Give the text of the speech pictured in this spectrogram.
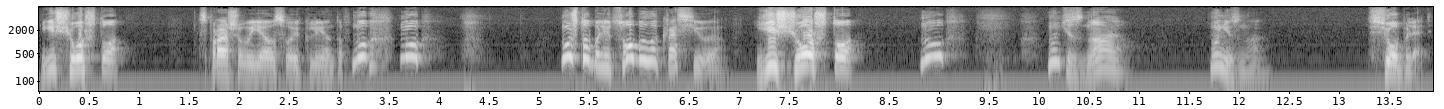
Еще что? Спрашиваю я у своих клиентов. Ну, ну, ну, чтобы лицо было красивое. Еще что? Ну, ну, не знаю. Ну, не знаю. Все, блядь.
